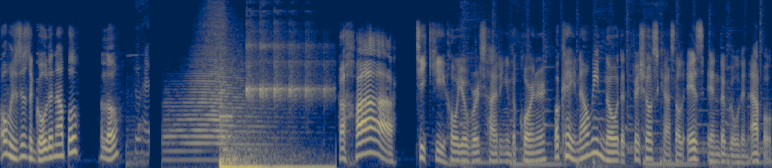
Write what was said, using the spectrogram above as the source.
Oh, is this a golden apple? Hello. Haha! Cheeky Hoyoverse hiding in the corner. Okay, now we know that Fischl's castle is in the Golden Apple,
